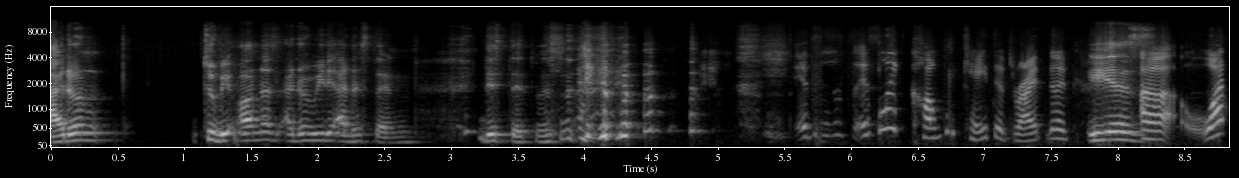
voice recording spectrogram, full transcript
I don't. To be honest, I don't really understand this statement. It's, it's like complicated, right? Like, yes, uh, what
